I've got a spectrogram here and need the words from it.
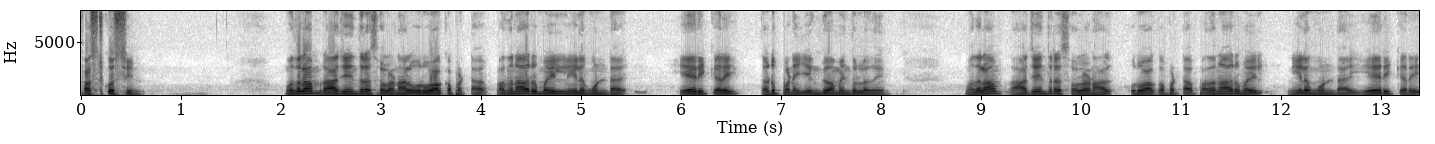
ஃபஸ்ட் கொஸ்டின் முதலாம் ராஜேந்திர சோழனால் உருவாக்கப்பட்ட பதினாறு மைல் நீளம் கொண்ட ஏரிக்கரை தடுப்பணை எங்கு அமைந்துள்ளது? முதலாம் ராஜேந்திர சோழனால் உருவாக்கப்பட்ட பதினாறு மைல் நீளம் கொண்ட ஏரிக்கரை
